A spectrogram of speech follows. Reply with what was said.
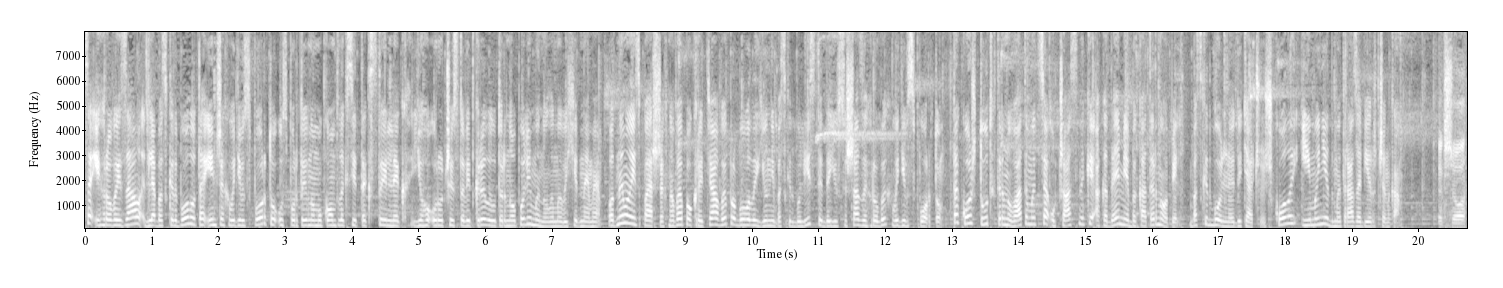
Це ігровий зал для баскетболу та інших видів спорту у спортивному комплексі Текстильник. Його урочисто відкрили у Тернополі минулими вихідними. Одним із перших нове покриття випробували юні баскетболісти ДЮ США з ігрових видів спорту. Також тут тренуватимуться учасники академії БК Тернопіль баскетбольної дитячої школи імені Дмитра Забірченка. Якщо е,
